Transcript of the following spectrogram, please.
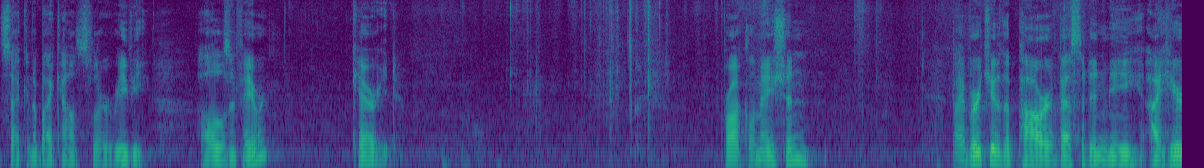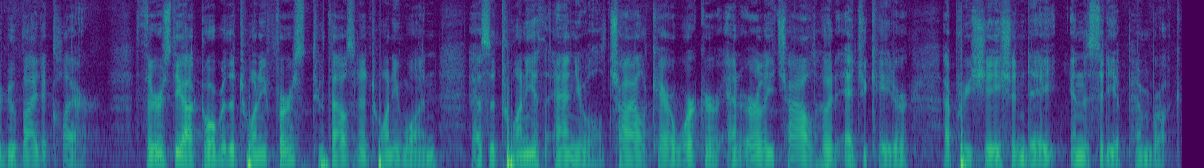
seconded by Councillor Reavie. All those in favor? Carried. Proclamation. By virtue of the power vested in me, I hereby declare Thursday, October the 21st, 2021, as the 20th Annual Child Care Worker and Early Childhood Educator Appreciation Day in the City of Pembroke.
